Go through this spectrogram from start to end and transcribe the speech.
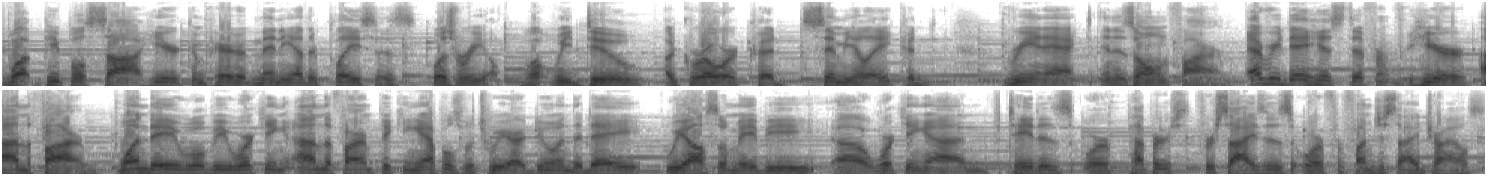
what people saw here compared to many other places was real. What we do, a grower could simulate, could reenact in his own farm. Every day is different here on the farm. One day we'll be working on the farm picking apples, which we are doing today. We also may be uh, working on potatoes or peppers for sizes or for fungicide trials.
